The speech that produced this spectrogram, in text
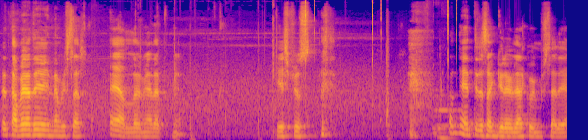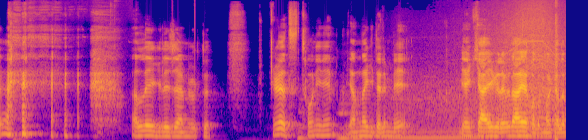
Tabelada yayınlamışlar. Ey Allah'ım yarabbim ya. Geçmiş olsun. ne enteresan görevler koymuşlar ya. Vallahi güleceğim yoktu. Evet, Tony'nin yanına gidelim bir bir hikaye görevi daha yapalım bakalım.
